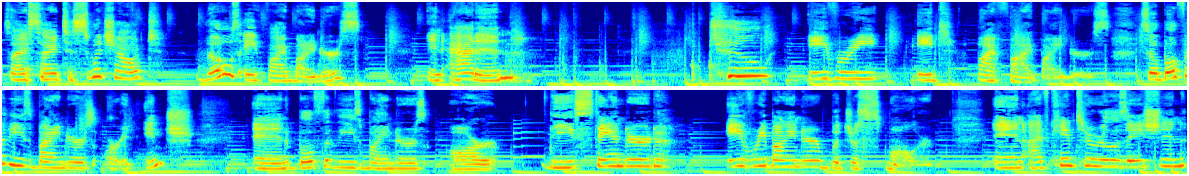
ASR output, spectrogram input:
So I decided to switch out those A5 binders and add in two Avery 8 by 5 binders. So both of these binders are an inch and both of these binders are the standard Avery binder but just smaller. And I've came to a realization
